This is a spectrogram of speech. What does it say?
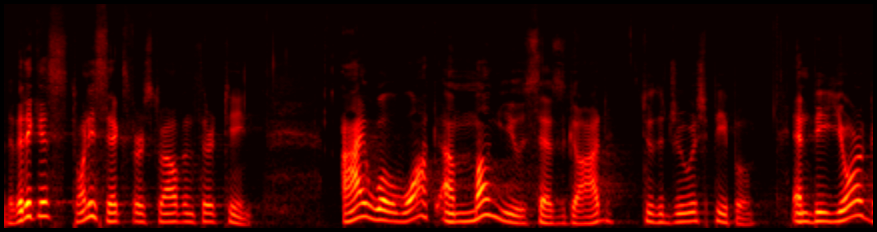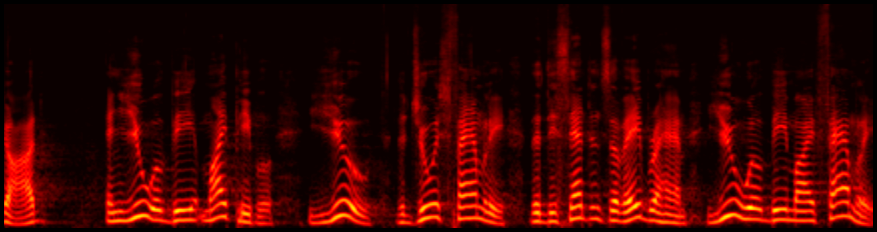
Leviticus 26, verse 12 and 13. I will walk among you, says God to the Jewish people, and be your God, and you will be my people. You, the Jewish family, the descendants of Abraham, you will be my family.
